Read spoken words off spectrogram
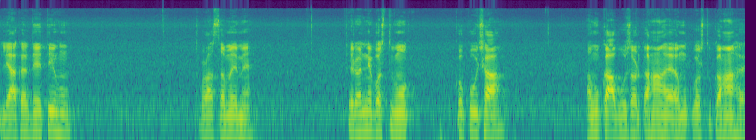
ले आकर देती हूँ। थोड़ा समय में फिर अन्य वस्तुओं को पूछा अमुक आभूषण कहाँ है, अमुक वस्तु कहाँ है।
